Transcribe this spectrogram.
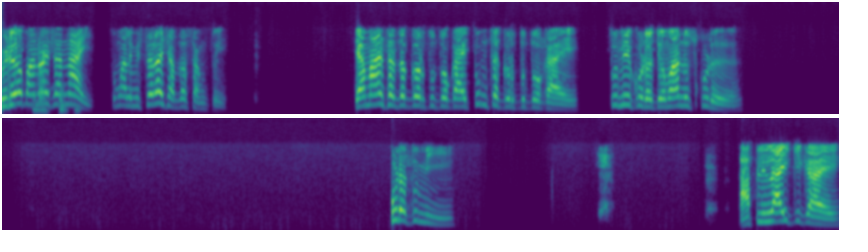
व्हिडिओ बनवायचा नाही. तुम्हाला मी सरळ शब्दात सांगतोय. त्या माणसाचं कर्तृत्व काय? तुमचं कर्तृत्व काय? तुम्ही कुठं? तो माणूस कुठं? कुठं तुम्ही? आपली लायकी काय?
